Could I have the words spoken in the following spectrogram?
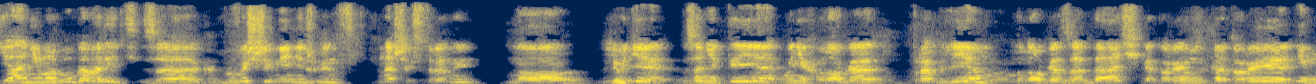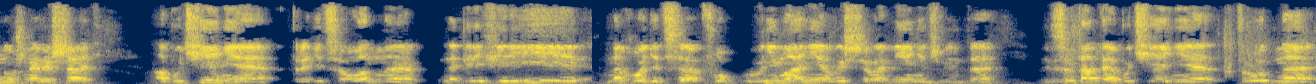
я не могу говорить за как бы, высший менеджмент нашей страны но люди занятые, у них много проблем, много задач, которые, которые им нужно решать. Обучение традиционно на периферии находится внимание высшего менеджмента. Результаты обучения трудно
